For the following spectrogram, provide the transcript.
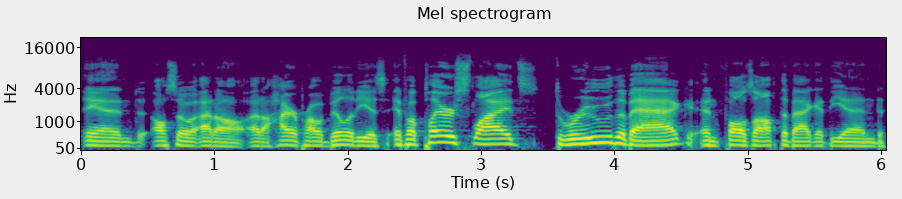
and also at a at a higher probability is if a player slides through the bag and falls off the bag at the end.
